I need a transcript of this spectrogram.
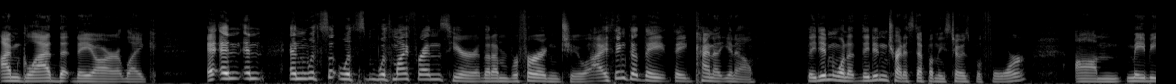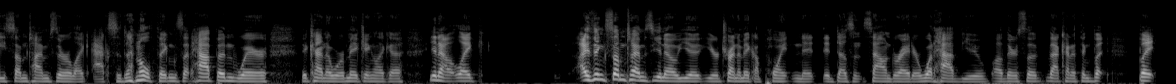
i'm glad that they are like and and and with with with my friends here that i'm referring to i think that they they kind of you know they didn't want to they didn't try to step on these toes before um maybe sometimes there are like accidental things that happened where they kind of were making like a you know like I think sometimes you know you, you're trying to make a point and it, it doesn't sound right or what have you. Uh, there's a, that kind of thing, but but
